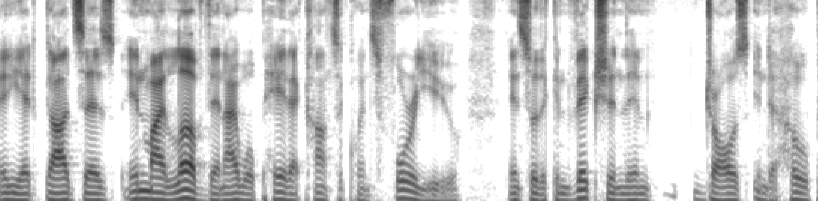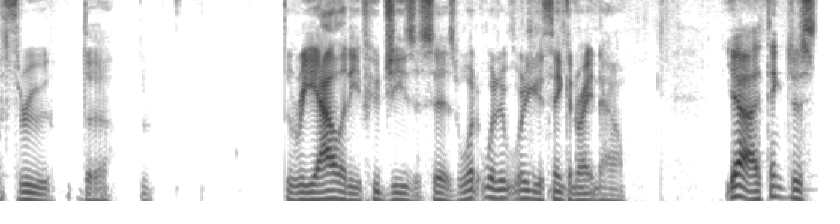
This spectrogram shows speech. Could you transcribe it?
and yet god says in my love then i will pay that consequence for you and so the conviction then draws into hope through the the reality of who jesus is what what, what are you thinking right now Yeah, I think just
